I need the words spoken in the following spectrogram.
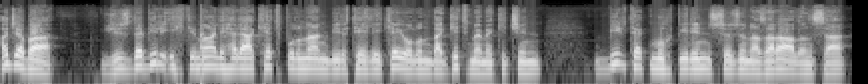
Acaba yüzde bir ihtimali helaket bulunan bir tehlike yolunda gitmemek için bir tek muhbirin sözü nazara alınsa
